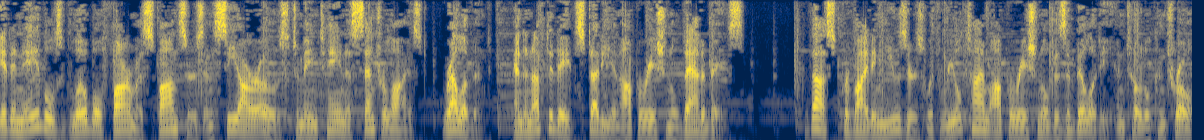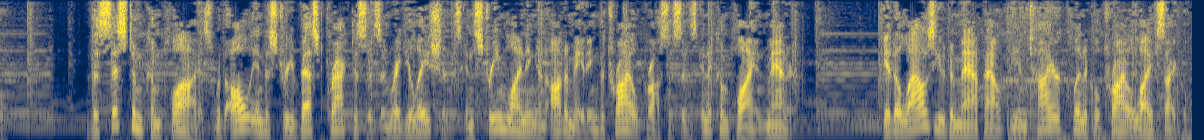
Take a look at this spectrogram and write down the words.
It enables global pharma sponsors and CROs to maintain a centralized, relevant, and an up-to-date study and operational database, thus providing users with real-time operational visibility and total control. The system complies with all industry best practices and regulations in streamlining and automating the trial processes in a compliant manner. It allows you to map out the entire clinical trial lifecycle,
